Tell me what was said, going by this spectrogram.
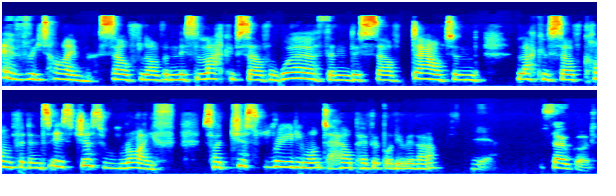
every time self love and this lack of self worth and this self doubt and lack of self confidence is just rife. So I just really want to help everybody with that. Yeah, so good.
